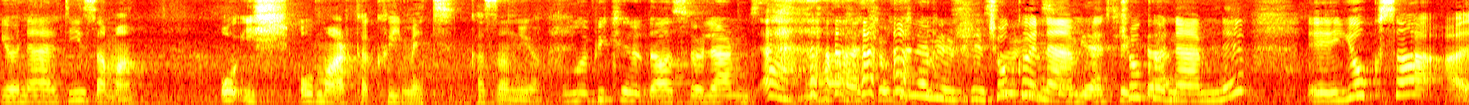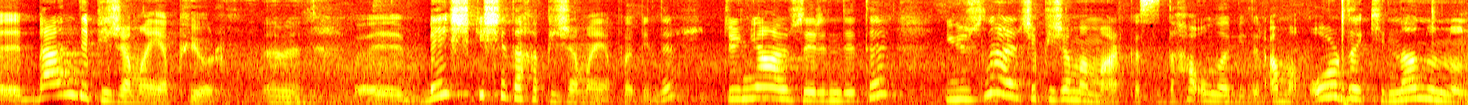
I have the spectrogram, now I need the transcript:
yöneldiği zaman o iş, o marka kıymet kazanıyor. Bunu bir kere daha söyler misin? Çok önemli bir şey Çok önemli, gerçekten. çok önemli. E, yoksa e, ben de pijama yapıyorum. Evet. Ee, Beş kişi daha pijama yapabilir. Dünya üzerinde de yüzlerce pijama markası daha olabilir. Ama oradaki Nano'nun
